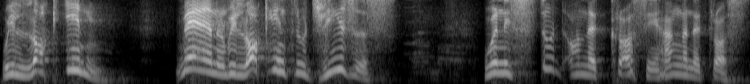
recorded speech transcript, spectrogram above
We lock in. Man, and we lock in through Jesus. When he stood on that cross, he hung on that cross,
